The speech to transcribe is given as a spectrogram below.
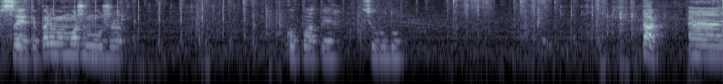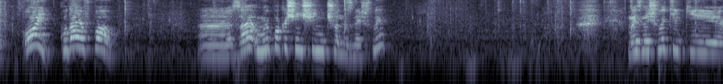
Все, тепер ми можемо вже копати цю руду. Так. Е, ой, куди я впав? Е, за, ми поки що нічого не знайшли. Ми знайшли тільки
